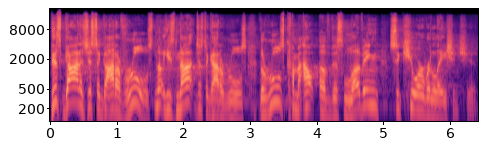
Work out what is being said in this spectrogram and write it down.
this God is just a God of rules. No, he's not just a God of rules. The rules come out of this loving, secure relationship.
